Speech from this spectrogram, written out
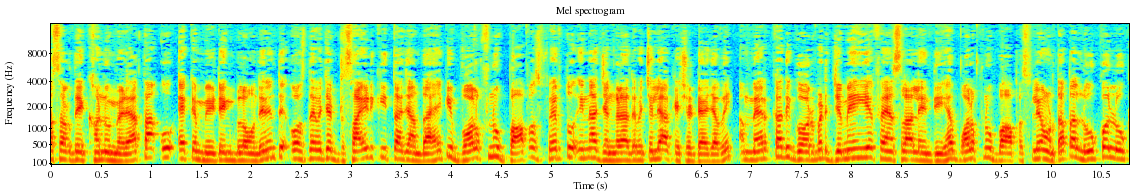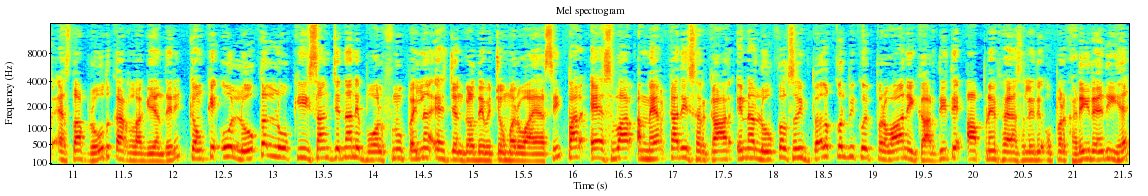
ਅਸਰ ਦੇਖਣ ਨੂੰ ਮਿਲਿਆ, ਤਾਂ ਉਹ ਇੱਕ ਮੀਟਿੰਗ ਬੁਲਾਉਂਦੇ ਨੇ ਤੇ ਉਸ ਦੇ ਵਿੱਚ ਡਿਸਾਈਡ ਕੀਤਾ ਜਾਂਦਾ ਹੈ ਕਿ ਵੁਲਫ ਨੂੰ ਵਾਪਸ ਫਿਰ ਤੋਂ ਇਹਨਾਂ ਜੰਗਲਾਂ ਦੇ ਵਿੱਚ ਲਿਆ ਕੇ ਛੱਡਿਆ ਜਾਵੇ। ਅਮਰੀਕਾ ਦੀ ਗਵਰਨਮੈਂਟ ਜਿਵੇਂ ਹੀ ਇਹ ਫੈਸਲਾ ਲੈਂਦੀ ਹੈ ਵੁਲਫ ਨੂੰ ਵਾਪਸ ਲਿਆਉਣ ਦਾ, ਤਾਂ ਲੋਕਲ ਲੋਕ ਇਸ ਦਾ ਵਿਰੋਧ ਕਰਨ ਲੱਗ ਜਾਂਦੇ ਨੇ, ਕਿਉਂਕਿ ਉਹ ਲੋਕਲ ਲੋਕ ਹੀ ਸਨ ਜਿਨ੍ਹਾਂ ਨੇ ਵੁਲਫ ਨੂੰ ਪਹਿਲਾਂ ਇਸ ਜੰਗਲ ਦੇ ਵਿੱਚੋਂ ਮਰਵਾਇਆ ਸੀ। ਪਰ ਇਸ ਵਾਰ ਅਮਰੀਕਾ ਦੀ ਸਰਕਾਰ ਇਹਨਾਂ ਲੋਕਲਸ ਦੀ ਬਿਲਕੁਲ ਵੀ ਕੋਈ ਪਰਵਾਹ ਨਹੀਂ ਕਰਦੀ ਤੇ ਆਪਣੇ ਫੈਸਲੇ ਦੇ ਉੱਪਰ ਖੜੀ ਰਹਿੰਦੀ ਹੈ।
